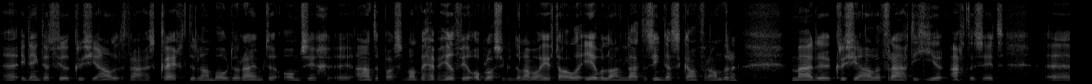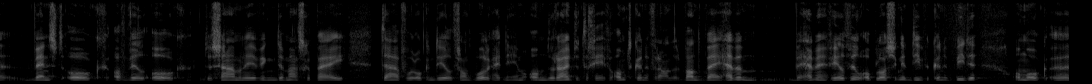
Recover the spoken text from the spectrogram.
Eh, ik denk dat veel crucialer de vraag is, krijgt de landbouw de ruimte om zich eh, aan te passen? Want we hebben heel veel oplossingen. De landbouw heeft al eeuwenlang laten zien dat ze kan veranderen. Maar de cruciale vraag die hierachter zit, eh, wenst ook, of wil ook, de samenleving, de maatschappij, daarvoor ook een deel verantwoordelijkheid nemen om de ruimte te geven om te kunnen veranderen. Want wij hebben, wij hebben heel veel oplossingen die we kunnen bieden om ook eh,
